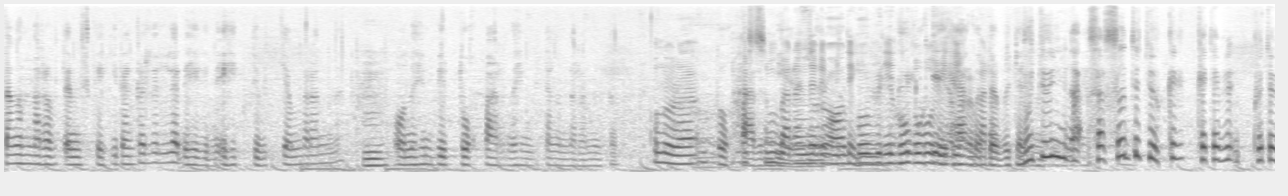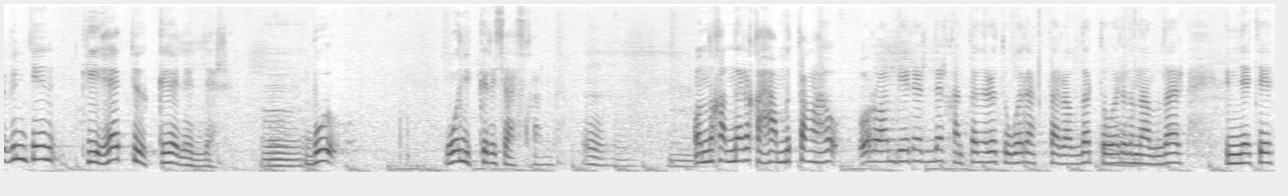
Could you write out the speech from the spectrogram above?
Таңынларабыт әміске кирен кәлелер, егін ehitті біттен баранна. Оны хем бір тоқ барына хем таңынлараны Олора хасын сасыды төкке ден киһэ төкке келелер. Бу 12 часқанды. Онны ханнары кахамыт таңа оран берерлер, хантаныры тугар аттараллар, тугар гыналлар. Иннете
